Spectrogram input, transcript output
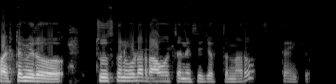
ఫస్ట్ మీరు చూసుకొని కూడా రావచ్చు అనేసి చెప్తున్నారు. థ్యాంక్ యూ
